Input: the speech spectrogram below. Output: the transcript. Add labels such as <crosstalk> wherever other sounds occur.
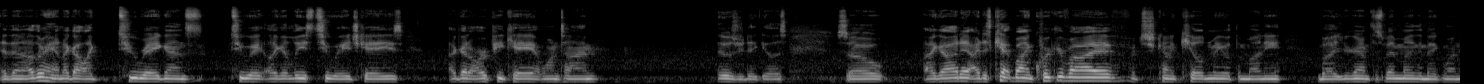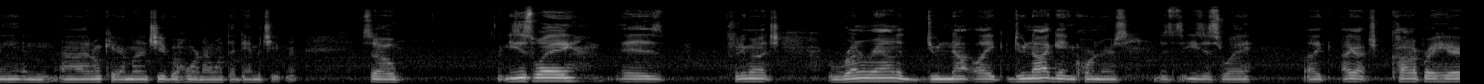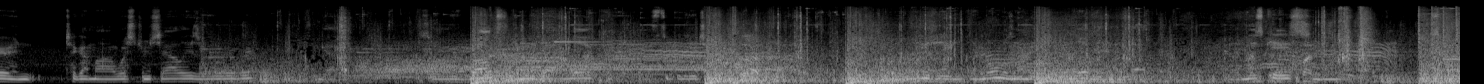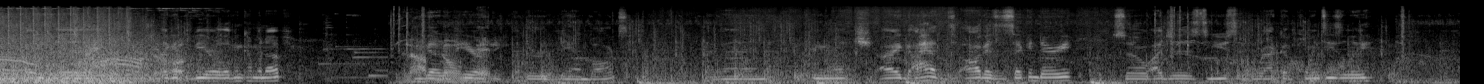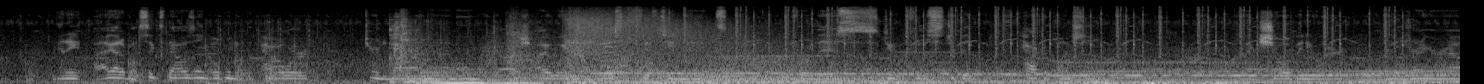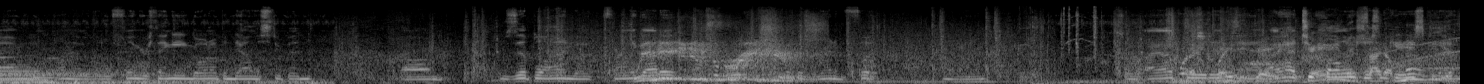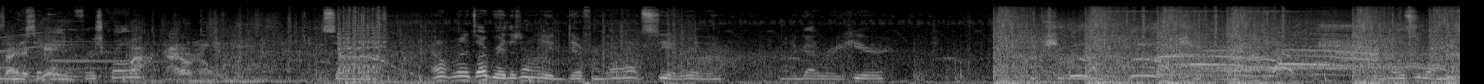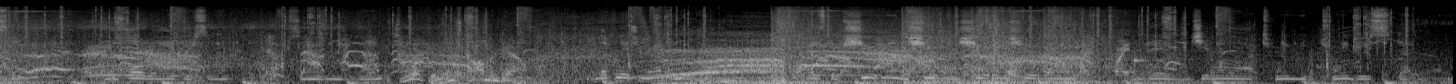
and then on the other hand, I got like two ray guns, two like at least two HKs. I got an RPK at one time. It was ridiculous. So I got it. I just kept buying Quick Revive, which kind of killed me with the money. But you're gonna have to spend money to make money, and uh, I don't care. I'm gonna achieve a horn. I want that damn achievement. So easiest way is pretty much run around and do not like do not get in corners. Is the easiest way. Like I got caught up right here and took out my Western Sally's or whatever. Case, I get the VR11 coming up. And I I've got it known here, many. third damn box. And then pretty much, I, I had AUG as a secondary, so I just used it to rack up points easily. And I, I got about 6,000, opened up the power, turned it on, and oh my gosh, I waited at least 15 minutes for this, stu- for this stupid pack-a-punch to like, show up anywhere. Thingy, going up and down the stupid um, zip line, but finally got it. Random foot. Um, so I upgraded. I had two Game crawlers just in case because I messed up on game. the first crawler. I don't know. So I don't. When it's upgraded, there's not really a difference. I don't see it really, but I got it right here. Keep shooting. Now, this is where I messed up. Horrible accuracy. For some reason, It's working. He's calming down. Luckily, it's random. I just kept shooting and shooting and shooting and shooting. Damn, achievement unlocked 20, 20 G run.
